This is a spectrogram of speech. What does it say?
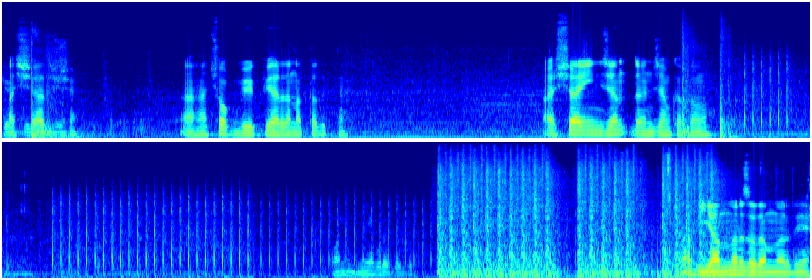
Gökyüzünde. Aşağı düşüyor. Aha çok büyük bir yerden atladık da. Aşağı ineceğim, döneceğim kafamı. Onu niye burada durduk? Abi yanlarız adamlar diye.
